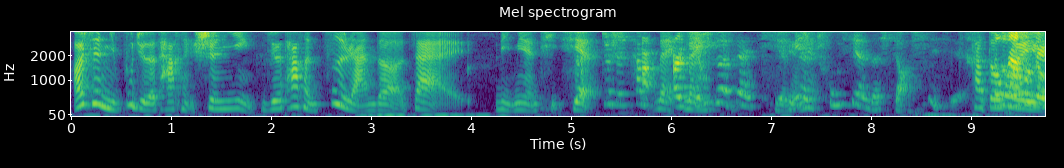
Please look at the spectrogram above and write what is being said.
而且你不觉得它很生硬，你觉得它很自然的在里面体现，就是它每而且每一个在前前面面出现的小细节，它都会有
